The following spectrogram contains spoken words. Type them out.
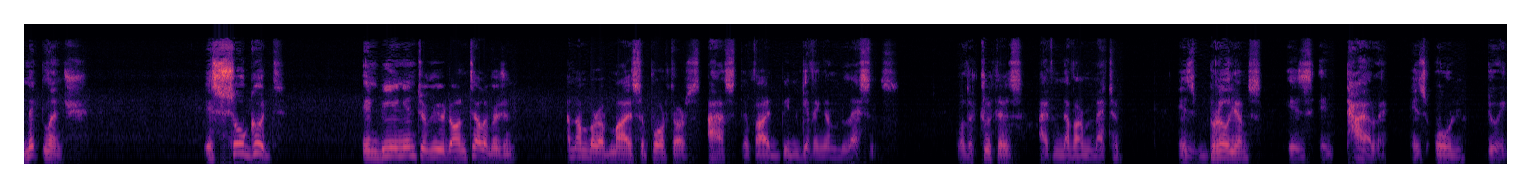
Mick Lynch is so good in being interviewed on television. A number of my supporters asked if I'd been giving him lessons. Well, the truth is, I've never met him. His brilliance is entirely his own doing.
